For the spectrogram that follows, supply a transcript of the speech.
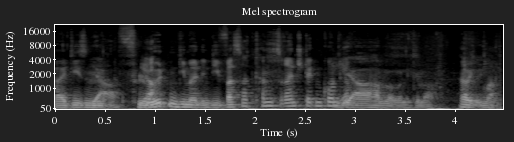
Bei diesen Ja. Flöten, die man in die Wassertanks reinstecken konnte? Ja, haben wir aber nicht gemacht. Habe ich gemacht.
